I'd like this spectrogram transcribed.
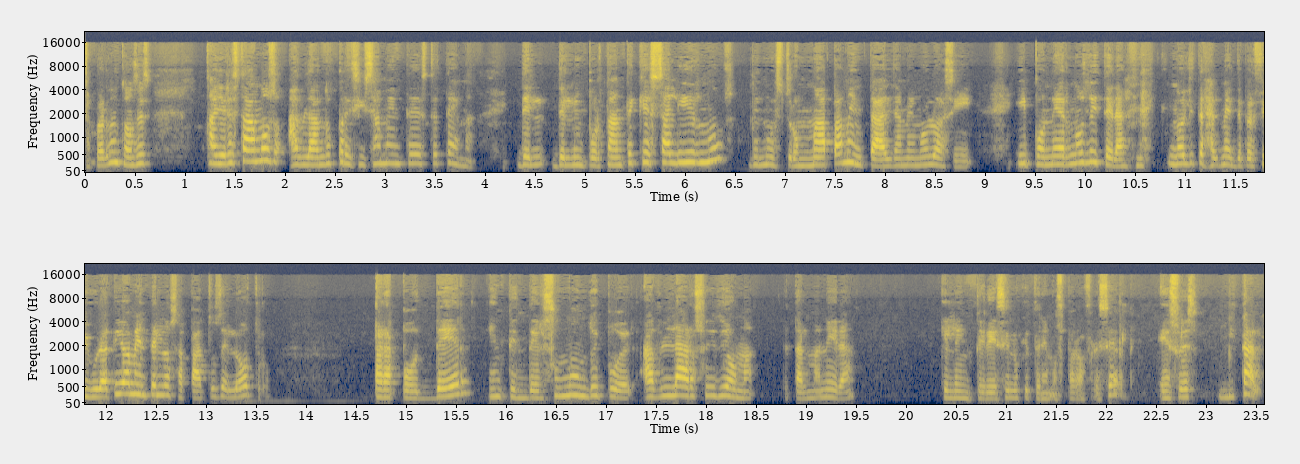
¿de acuerdo? Entonces, ayer estábamos hablando precisamente de este tema, de, lo importante que es salirnos de nuestro mapa mental, llamémoslo así, y ponernos literalmente, no literalmente, pero figurativamente en los zapatos del otro, para poder entender su mundo y poder hablar su idioma de tal manera que le interese lo que tenemos para ofrecerle. Eso es vital,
